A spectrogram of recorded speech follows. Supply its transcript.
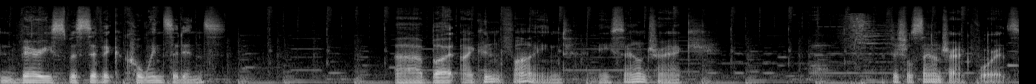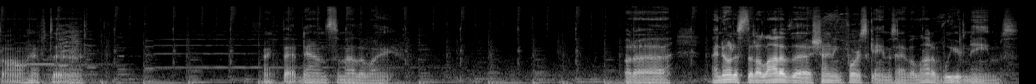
and very specific coincidence. Uh, but I couldn't find a soundtrack, official soundtrack for it, so I'll have to track that down some other way. But uh, I noticed that a lot of the Shining Force games have a lot of weird names.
